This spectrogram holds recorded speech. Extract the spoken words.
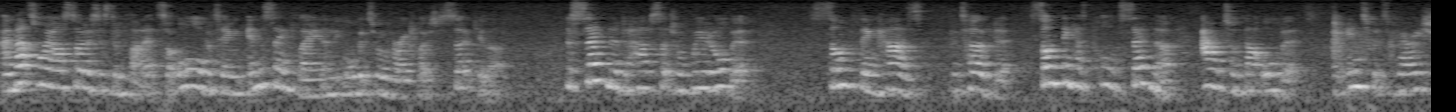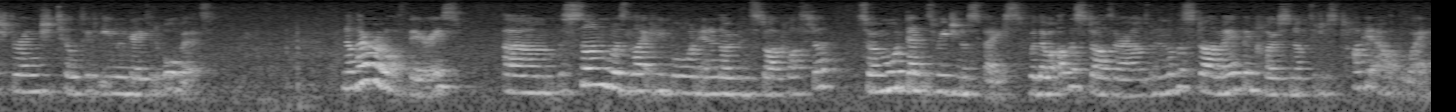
And that's why our solar system planets are all orbiting in the same plane and the orbits are all very close to circular. For Sedna to have such a weird orbit, something has perturbed it. Something has pulled Sedna out of that orbit and into its very strange, tilted, elongated orbit. Now, there are a lot of theories. Um, the Sun was likely born in an open star cluster, so a more dense region of space where there were other stars around, and another star may have been close enough to just tug it out of the way.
